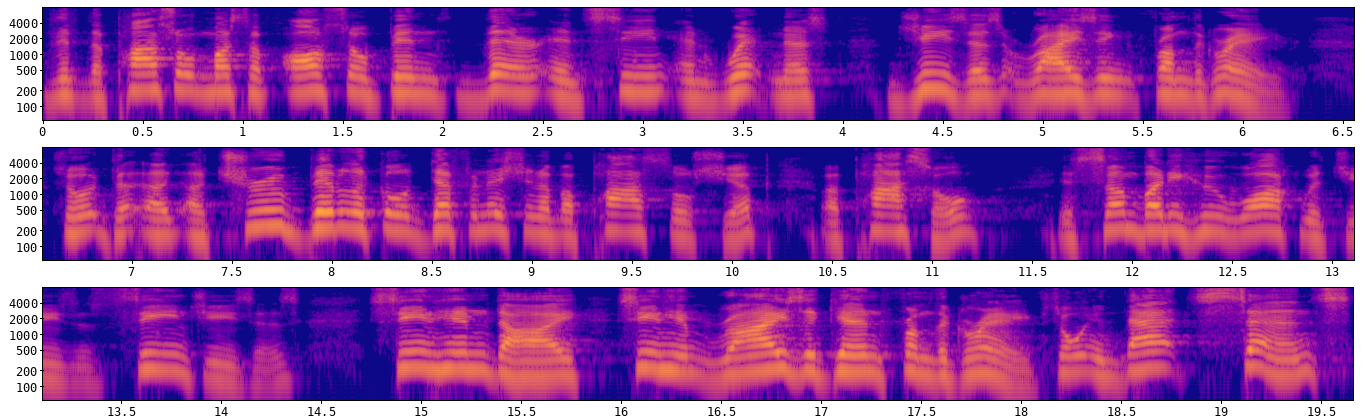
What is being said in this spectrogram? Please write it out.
the, the apostle must have also been there and seen and witnessed Jesus rising from the grave. So, a, a, true biblical definition of apostleship, apostle, is somebody who walked with Jesus, seen Jesus, seen him die, seen him rise again from the grave. So, in that sense,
